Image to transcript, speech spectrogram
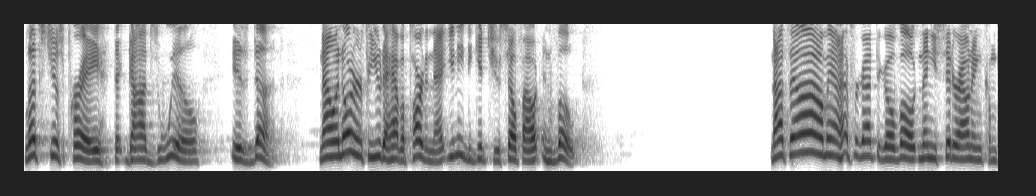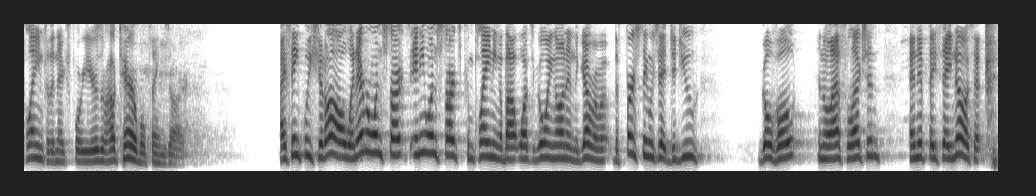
Let's just pray that God's will is done. Now, in order for you to have a part in that, you need to get yourself out and vote. Not say, oh man, I forgot to go vote, and then you sit around and complain for the next four years of how terrible things are. I think we should all, when everyone starts, anyone starts complaining about what's going on in the government, the first thing we say, did you go vote in the last election? And if they say no, it's that,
